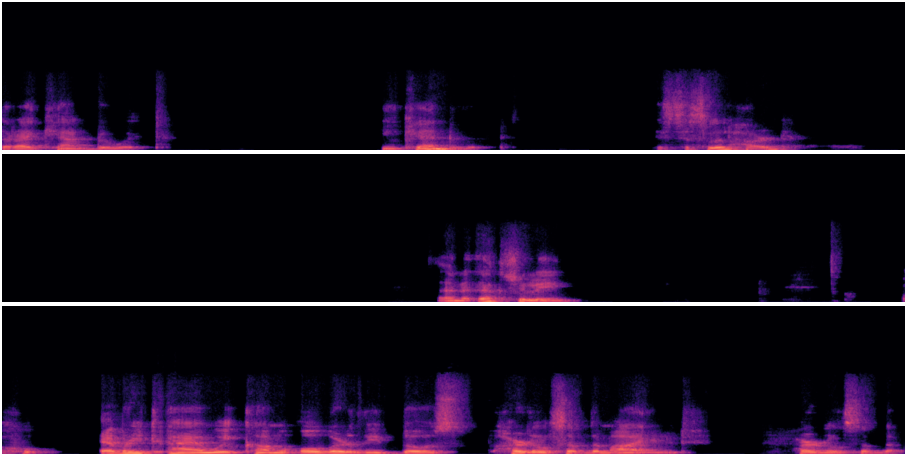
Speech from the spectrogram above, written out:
that I can't do it. You can do it. It's just a little hard. And actually, every time we come over the, those hurdles of the mind, hurdles of the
